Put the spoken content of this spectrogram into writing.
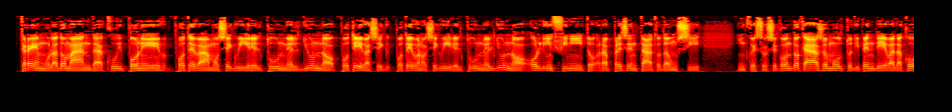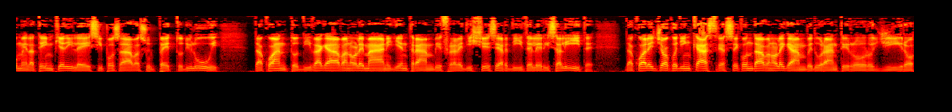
tremula domanda a cui pone, potevamo seguire il tunnel di un no, poteva, seg, potevano seguire il tunnel di un no o l'infinito rappresentato da un sì. In questo secondo caso molto dipendeva da come la tempia di lei si posava sul petto di lui, da quanto divagavano le mani di entrambi fra le discese ardite e le risalite, da quale gioco di incastri assecondavano le gambe durante il loro giro.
